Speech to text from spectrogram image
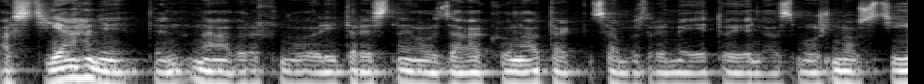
a stiahne ten návrh novely trestného zákona, tak samozrejme je to jedna z možností,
